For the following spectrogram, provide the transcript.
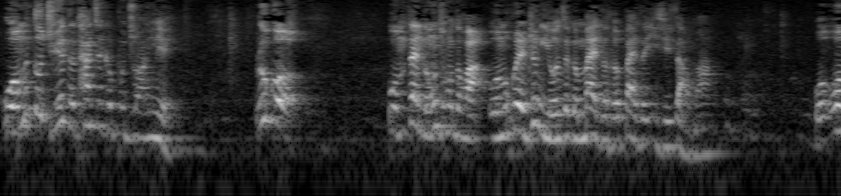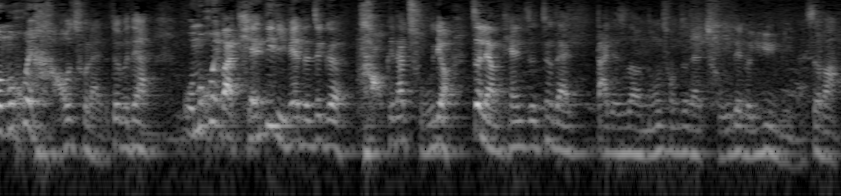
我们都觉得他这个不专业。如果我们在农村的话，我们会任由这个麦子和稗子一起长吗？我我们会嚎出来的，对不对啊？我们会把田地里面的这个草给它除掉。这两天正正在大家知道，农村正在除这个玉米呢，是吧？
